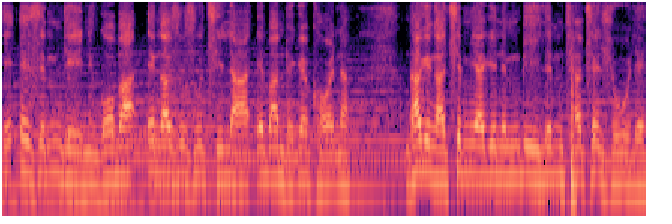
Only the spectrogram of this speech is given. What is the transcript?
e- ezemndeni ngoba engazuza uthi la ebambeke khona. Ngake ngathi eminyakeni emibili emithathu edlule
